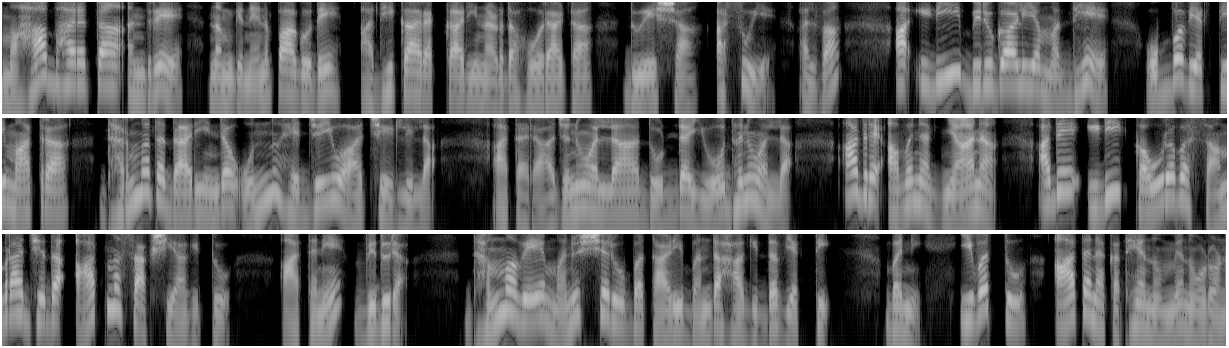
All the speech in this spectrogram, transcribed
ಮಹಾಭಾರತ ಅಂದ್ರೆ ನಮ್ಗೆ ನೆನಪಾಗೋದೇ ಅಧಿಕಾರಕ್ಕಾಗಿ ನಡೆದ ಹೋರಾಟ, ದ್ವೇಷ, ಅಸೂಯೆ, ಅಲ್ವಾ? ಆ ಇಡೀ ಬಿರುಗಾಳಿಯ ಮಧ್ಯೆ ಒಬ್ಬ ವ್ಯಕ್ತಿ ಮಾತ್ರ ಧರ್ಮದ ದಾರಿಯಿಂದ ಒಂದು ಹೆಜ್ಜೆಯೂ ಆಚೆ ಇಡ್ಲಿಲ್ಲ. ಆತ ರಾಜನೂ ಅಲ್ಲ, ದೊಡ್ಡ ಯೋಧನೂ ಅಲ್ಲ. ಆದರೆ ಅವನ ಜ್ಞಾನ ಅದೇ ಇಡೀ ಕೌರವ ಸಾಮ್ರಾಜ್ಯದ ಆತ್ಮಸಾಕ್ಷಿಯಾಗಿಟ್ಟು ಆತನೇ ವಿದುರ. ಧಮ್ಮವೇ ಮನುಷ್ಯರೂಪ ತಾಳಿ ಬಂದ ಹಾಗಿದ್ದ ವ್ಯಕ್ತಿ. ಬನ್ನಿ, ಇವತ್ತು ಆತನ ಕಥೆಯನ್ನೊಮ್ಮೆ ನೋಡೋಣ.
